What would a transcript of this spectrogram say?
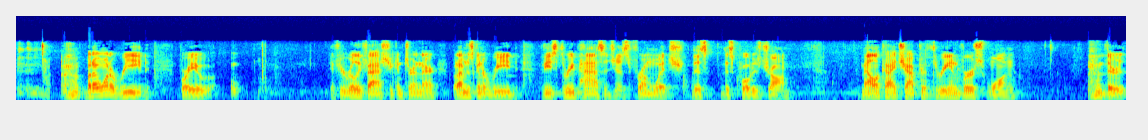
but I want to read for you. If you're really fast, you can turn there, but I'm just going to read these three passages from which this, this quote is drawn. Malachi chapter 3 and verse 1. there,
